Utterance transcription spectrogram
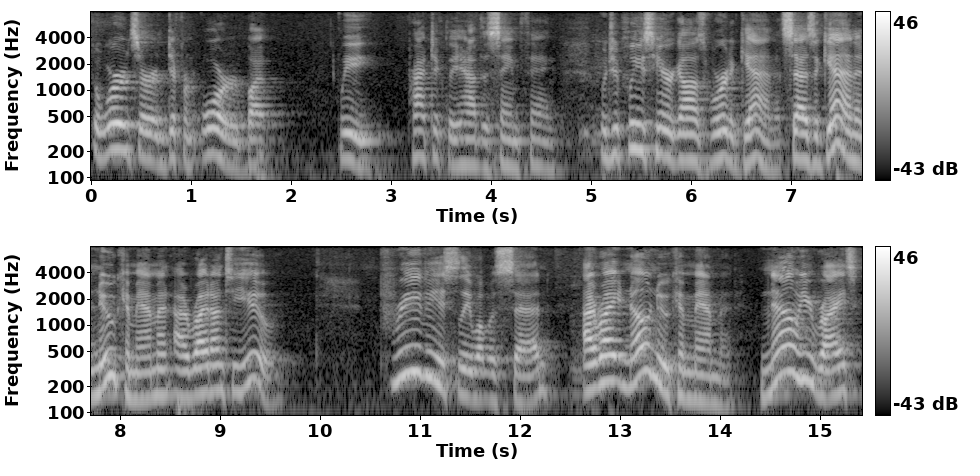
the words are in different order, but we practically have the same thing. Would you please hear God's word again? It says, Again, a new commandment I write unto you. Previously, what was said, I write no new commandment. Now he writes,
